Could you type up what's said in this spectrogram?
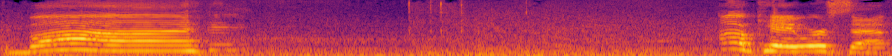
Goodbye. Okay, we're set.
